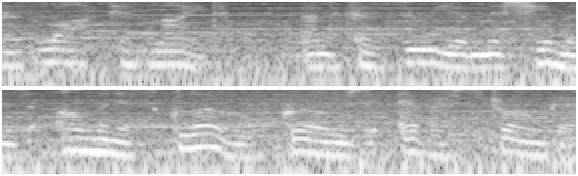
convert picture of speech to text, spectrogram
has lost his light, and Kazuya Mishima's ominous glow grows ever stronger.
